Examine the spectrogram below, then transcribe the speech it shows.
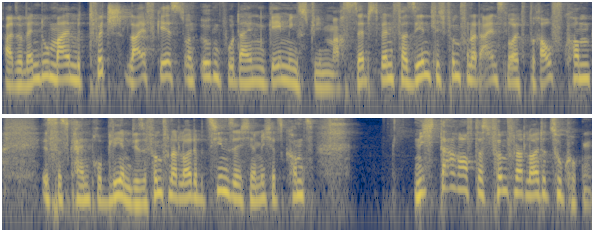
Also wenn du mal mit Twitch live gehst und irgendwo deinen Gaming-Stream machst, selbst wenn versehentlich 501 Leute draufkommen, ist das kein Problem. Diese 500 Leute beziehen sich nämlich, jetzt kommt's, nicht darauf, dass 500 Leute zugucken,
